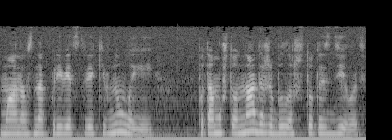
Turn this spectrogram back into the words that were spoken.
Мана в знак приветствия кивнула ей, потому что надо же было что-то сделать.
